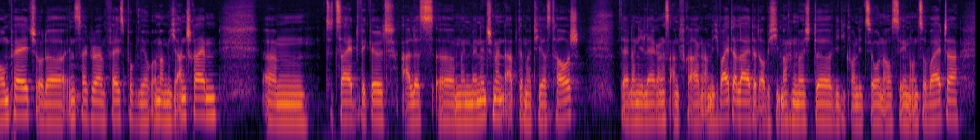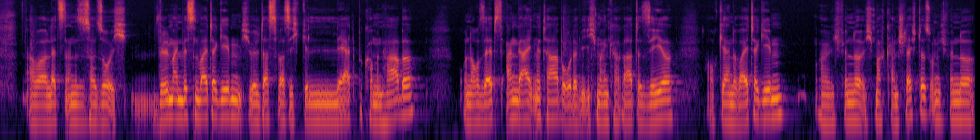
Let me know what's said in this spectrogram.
Homepage oder Instagram, Facebook, wie auch immer, mich anschreiben. Ähm, zurzeit wickelt alles äh, mein Management ab, der Matthias Tausch, der dann die Lehrgangsanfragen an mich weiterleitet, ob ich die machen möchte, wie die Konditionen aussehen und so weiter. Aber letzten Endes ist es halt so, ich will mein Wissen weitergeben, ich will das, was ich gelehrt bekommen habe und auch selbst angeeignet habe oder wie ich mein Karate sehe, auch gerne weitergeben, weil ich finde, ich mache kein Schlechtes und ich finde,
